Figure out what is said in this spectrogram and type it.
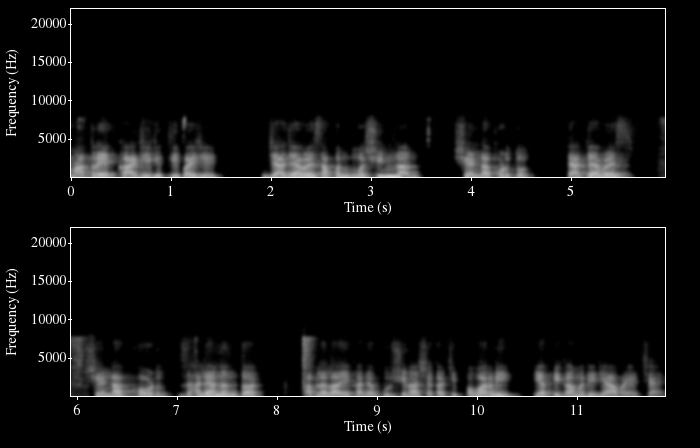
मात्र एक काळजी घेतली पाहिजे. ज्या-ज्या वेळेस आपण मशीन शेंडा खोडतो, त्या-त्या वेळेस शेंडा खोड झाल्यानंतर आपल्याला एखाद्या बुरशीनाशकाची फवारणी या पिकामध्ये घ्यावयाची आहे.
